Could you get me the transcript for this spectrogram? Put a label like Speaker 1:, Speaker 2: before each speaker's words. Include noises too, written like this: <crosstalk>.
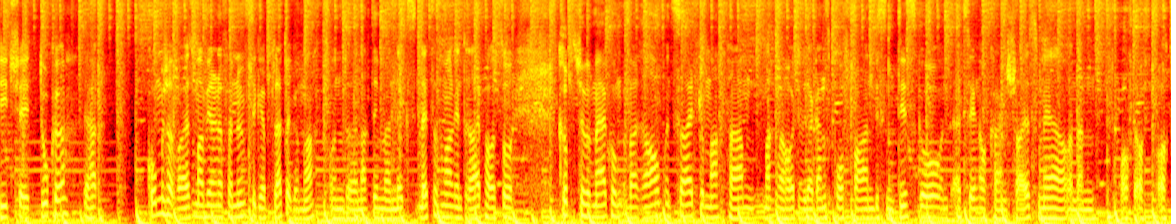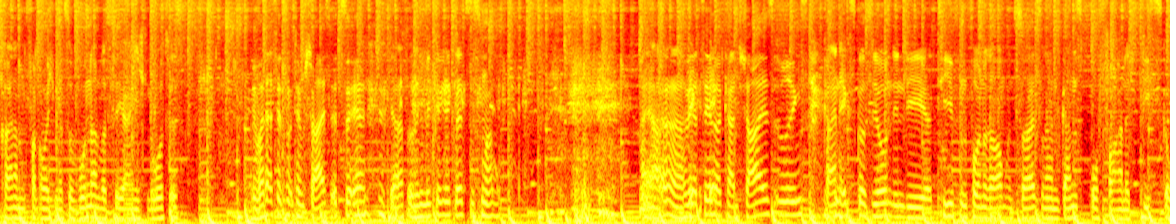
Speaker 1: DJ Ducke, der hat komischerweise mal wieder eine vernünftige Platte gemacht. Und äh, nachdem wir letztes Mal in Treibhaus so kryptische Bemerkungen über Raum und Zeit gemacht haben, machen wir heute wieder ganz profan ein bisschen Disco und erzählen auch keinen Scheiß mehr. Und dann braucht auch, auch keiner von euch mehr zu wundern, was hier eigentlich los ist.
Speaker 2: Wie war das jetzt mit dem Scheiß erzählen?
Speaker 1: Ja, hast du nicht mitgekriegt letztes Mal?
Speaker 2: Naja, ah, wir erzählen keinen Scheiß übrigens.
Speaker 1: Keine Exkursion in die Tiefen von Raum und Zeit, sondern ganz profane Disco.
